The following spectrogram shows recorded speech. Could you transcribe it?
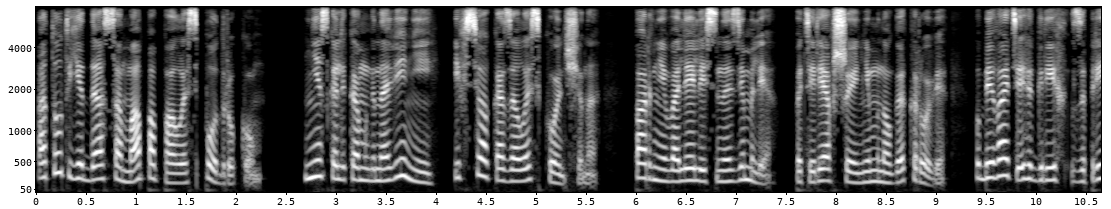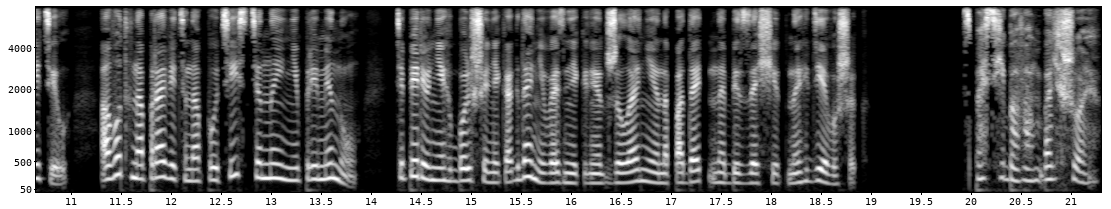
а тут еда сама попалась под руку. Несколько мгновений, и все оказалось кончено. Парни валялись на земле, потерявшие немного крови. Убивать их грех запретил, а вот направить на путь истины не применул. Теперь у них больше никогда не возникнет желания нападать на беззащитных девушек. «Спасибо вам большое»,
